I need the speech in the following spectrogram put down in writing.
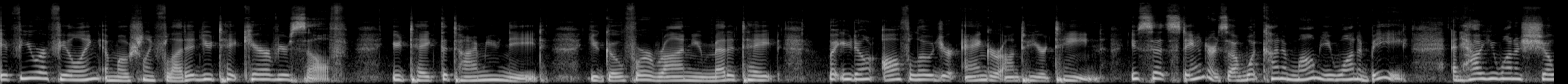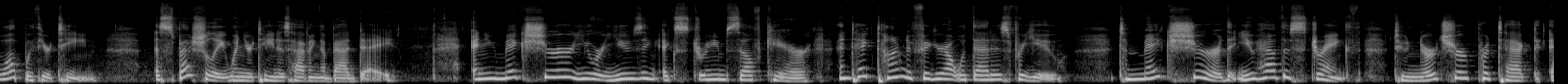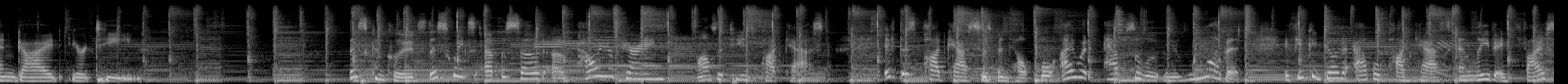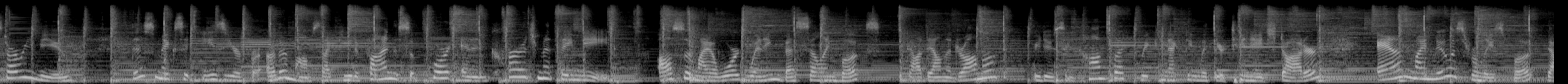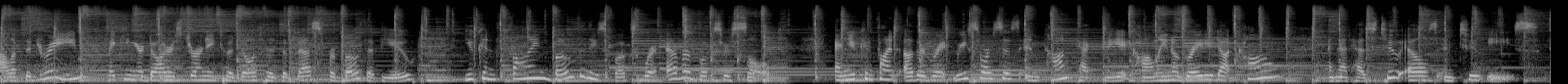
If you are feeling emotionally flooded, you take care of yourself. You take the time you need. You go for a run, you meditate, but you don't offload your anger onto your teen. You set standards on what kind of mom you want to be and how you want to show up with your teen, especially when your teen is having a bad day. And you make sure you are using extreme self care and take time to figure out what that is for you to make sure that you have the strength to nurture, protect, and guide your teen. This concludes this week's episode of Power Your Parenting Moms with Teens podcast. If this podcast has been helpful, I would absolutely love it if you could go to Apple Podcasts and leave a five star review. This makes it easier for other moms like you to find the support and encouragement they need. Also, my award winning best selling books, Dial Down the Drama, Reducing Conflict, Reconnecting with Your Teenage Daughter, and my newest release book, Dial Up the Dream Making Your Daughter's Journey to Adulthood the Best for Both of You. You can find both of these books wherever books are sold. And you can find other great resources and contact me at ColleenO'Grady.com, and that has two L's and two E's.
